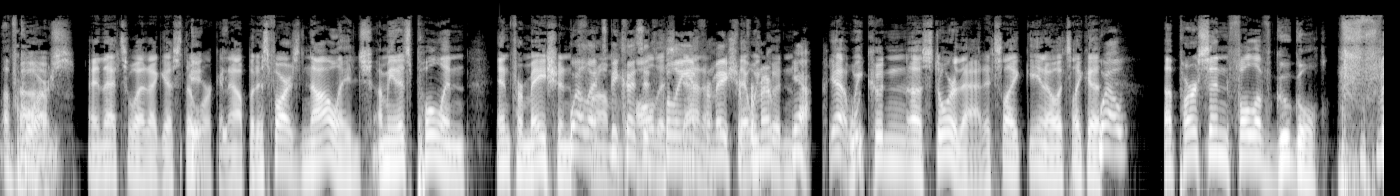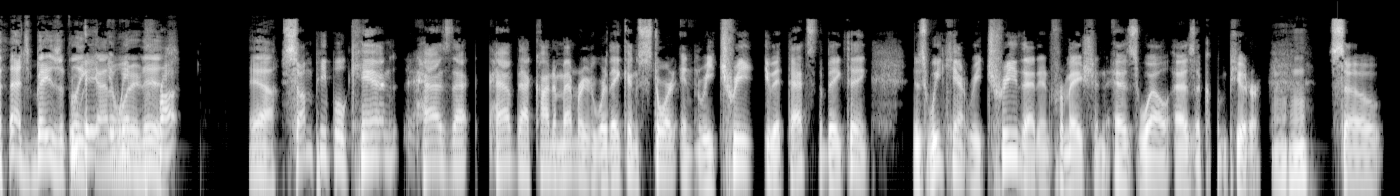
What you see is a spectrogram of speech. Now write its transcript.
of Um, course, and that's what I guess they're it- working out. But as far as knowledge, I mean, it's pulling information. Well, that's from because it's pulling information that we from ev- couldn't. yeah. yeah, we couldn't uh, store that. It's like you know, it's like a Well, a person full of Google. That's basically kind of what it is. pro- yeah. some people can has that have that kind of memory where they can store it and retrieve it. That's the big thing, is we can't retrieve that information as well as a computer. Mm-hmm. So,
